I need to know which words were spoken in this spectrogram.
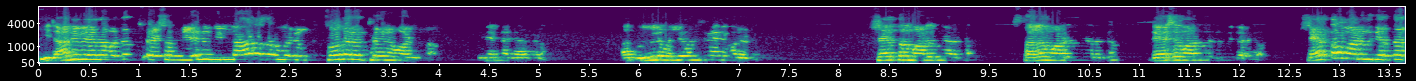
ഈ ജാതിഭേദ മതദ്വേഷം ഏതുമില്ലാതെ സർവരും സോദരത്വേന വാഴുന്ന ഇത് എന്നെ കേൾക്കണം ആ ഗുരുവിലെ വലിയ മനസ്സിലായി പറയട്ടെ. ക്ഷേത്രമാണെന്ന് ചേർക്കാം സ്ഥലമാണെന്ന് ചേർക്കാം ദേശമാണെന്ന് ചേർക്കാം ക്ഷേത്രമാണെന്ന് ചേർത്താൽ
